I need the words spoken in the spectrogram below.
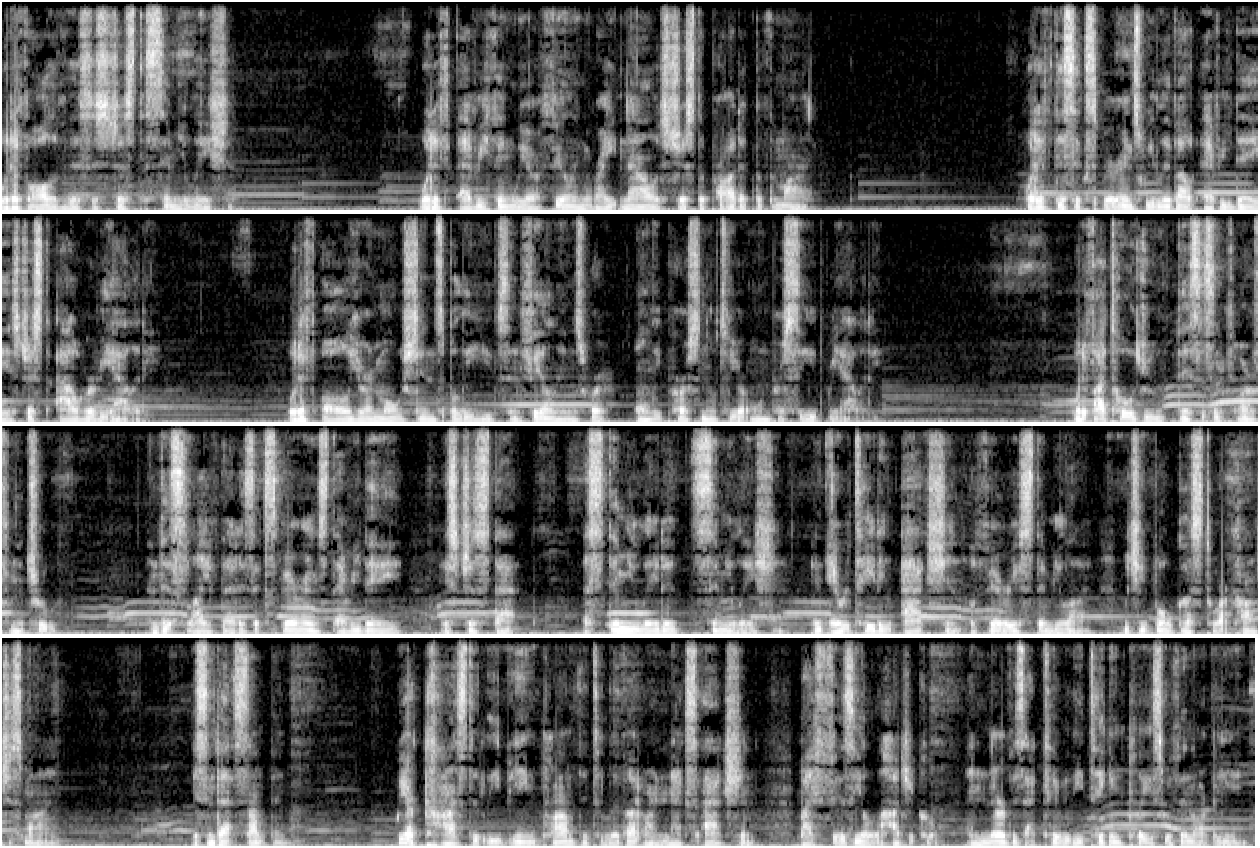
What if all of this is just a simulation? What if everything we are feeling right now is just a product of the mind? What if this experience we live out every day is just our reality? What if all your emotions, beliefs, and feelings were only personal to your own perceived reality? What if I told you this isn't far from the truth? And this life that is experienced every day is just that a stimulated simulation, an irritating action of various stimuli which evoke us to our conscious mind. Isn't that something? We are constantly being prompted to live out our next action by physiological and nervous activity taking place within our being.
